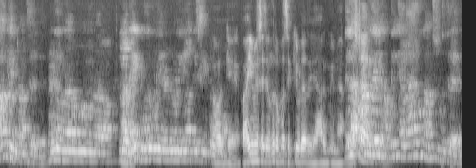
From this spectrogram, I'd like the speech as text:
ஆன்லைன் கால்ஸ் இருக்கு ரெண்டு மணி நேரம் மூணு மணி நேரம் இல்ல நைட் ஒரு மணி ரெண்டு மணிக்கெல்லாம் பேசிட்டு இருக்கோம். ஓகே ஐ மெசேஜ் வந்து ரொம்ப செக்யூர்டு அது யாருக்குமே இல்ல மோஸ்ட்டாக ஆன்லைன் அப்படின்னு எல்லாருக்கும் காமிச்சு கொடுத்துறாரு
